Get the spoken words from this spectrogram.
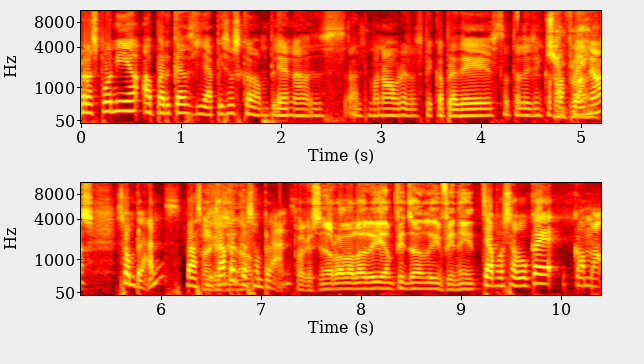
responia a per què els llapisos que empleen els, els manobres, els picapreders, tota la gent que Són fa feina, plans. són plans. Va explicar si per què no- són plans. Perquè si no rodolaríem fins a l'infinit. Ja, pues segur que com a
